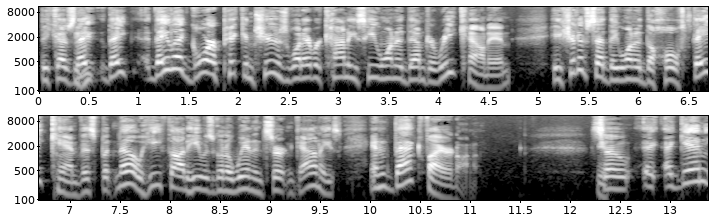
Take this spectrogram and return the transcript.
Because they, mm-hmm. they they let Gore pick and choose whatever counties he wanted them to recount in. He should have said they wanted the whole state canvas, but no, he thought he was going to win in certain counties, and it backfired on him. So a- again,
